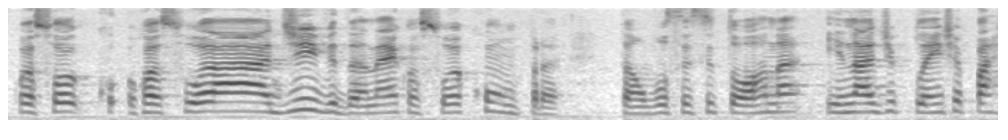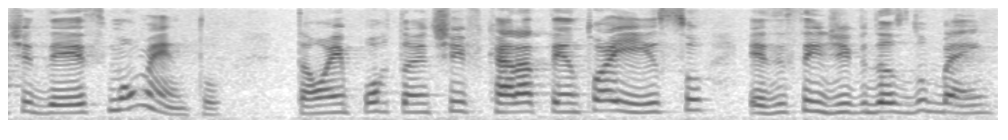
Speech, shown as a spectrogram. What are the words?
com a sua, com a sua dívida, né? com a sua compra. Então, você se torna inadimplente a partir desse momento. Então, é importante ficar atento a isso. Existem dívidas do bem.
